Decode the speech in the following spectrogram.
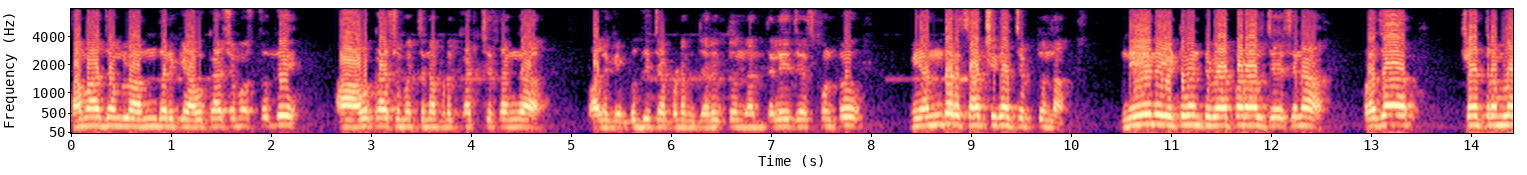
సమాజంలో అందరికీ అవకాశం వస్తుంది. ఆ అవకాశం వచ్చినప్పుడు ఖచ్చితంగా వాళ్ళకి బుద్ధి చెప్పడం జరుగుతుందని తెలియజేసుకుంటూ మీ అందరు సాక్షిగా చెప్తున్నా. నేను ఎటువంటి వ్యాపారాలు చేసినా ప్రజా క్షేత్రంలో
